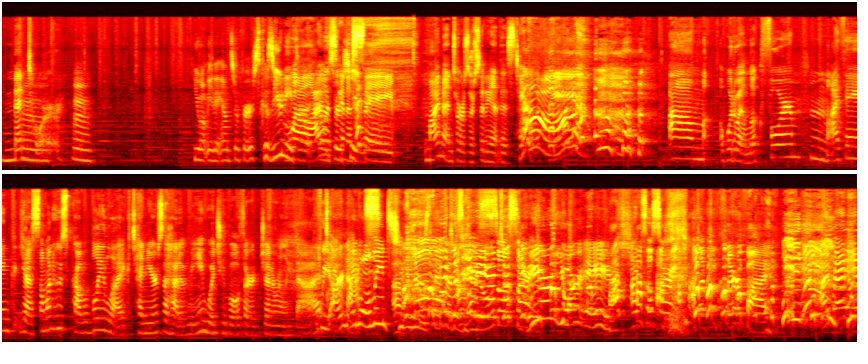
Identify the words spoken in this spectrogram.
mentor mm. Mm. you want me to answer first because you need well, to well i was gonna too. say my mentors are sitting at this table with me Um, what do I look for? Hmm, I think, yeah, someone who's probably like 10 years ahead of me, which you both are generally that. We are not. I'm only two um, years no, ahead of you. I'm so sorry. We are your age. I'm so sorry. Let me clarify. I meant in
